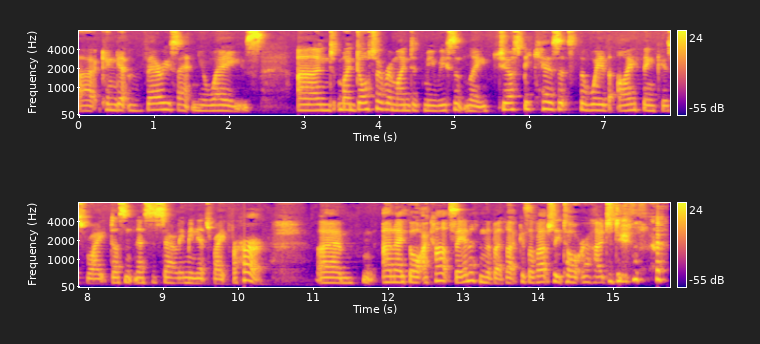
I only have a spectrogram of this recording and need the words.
uh, can get very set in your ways. And my daughter reminded me recently just because it's the way that I think is right doesn't necessarily mean it's right for her. Um, and I thought, I can't say anything about that because I've actually taught her how to do that.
